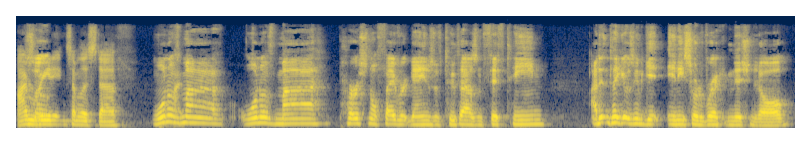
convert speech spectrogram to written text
I'm So- reading some of the stuff. One of my one of my personal favorite games of 2015. I didn't think it was going to get any sort of recognition at all,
